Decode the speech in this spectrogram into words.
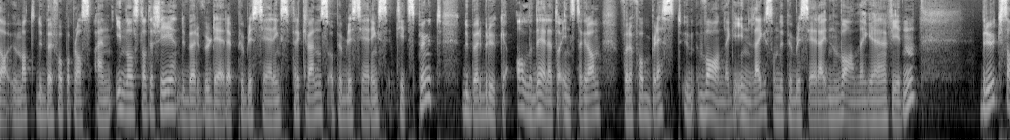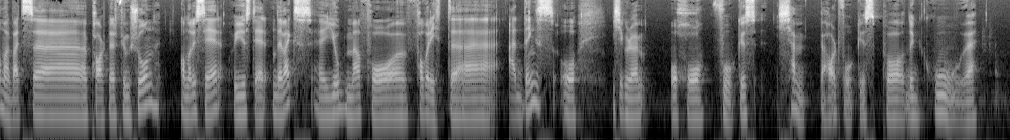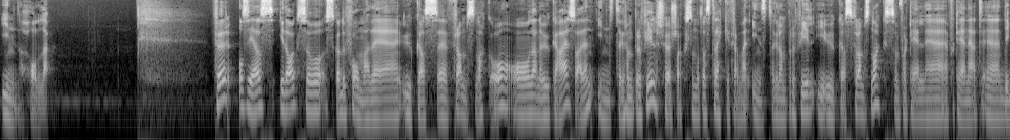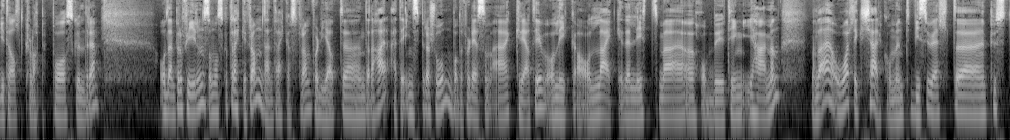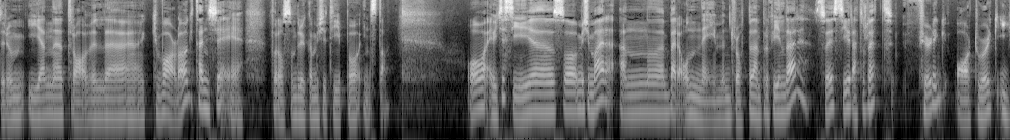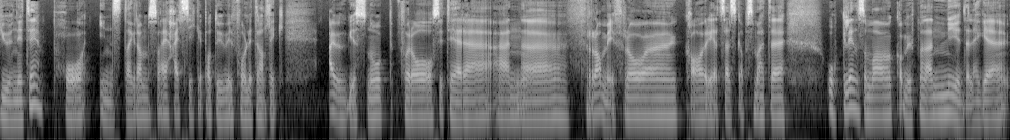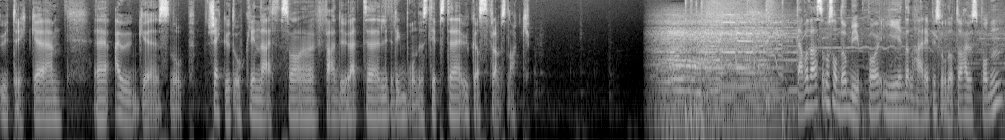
da om at du bør få på plass en innholdsstrategi, du bør vurdere publiseringsfrekvens og publiseringstidspunkt, du bør bruke alle deler av Instagram for å få blest om vanlige innlegg som du publiserer i den vanlige feeden. Bruk samarbeidspartnerfunksjon. Analyser og juster om det vokser. Jobb med å få favoritt-addings, og ikke glem å ha fokus kjempe kjempehardt fokus på det gode innholdet. Før å si oss i dag, så skal du få med deg ukas eh, framsnakk òg. Og denne uka her så er det en Instagram-profil. Selvsagt så måtte vi trekke fram en Instagram-profil i ukas framsnakk, som fortjener et eh, digitalt klapp på skuldre. Og den profilen som vi skal trekke fram, den trekkes fram fordi at eh, denne her er til inspirasjon både for det som er kreativ og liker å leke det litt med hobbyting i heimen, men det er òg et litt kjærkomment visuelt uh, pusterom i en travel hverdag, tenker jeg, for oss som bruker mye tid på Insta. Og jeg vil ikke si så mye mer enn bare å name-droppe den profilen der, så jeg sier rett og slett følg Artwork Unity på Instagram, så jeg er helt sikker på at du vil få litt slik augesnop, for å sitere en uh, framifrå uh, kar i et selskap som heter Okelin, som har kommet ut med det nydelige uttrykket uh, augesnop. Sjekk ut Oklin der, så får du et uh, lite bonustips til ukas framsnakk. Det var det som vi hadde å by på i denne episoden av Hauspodden.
